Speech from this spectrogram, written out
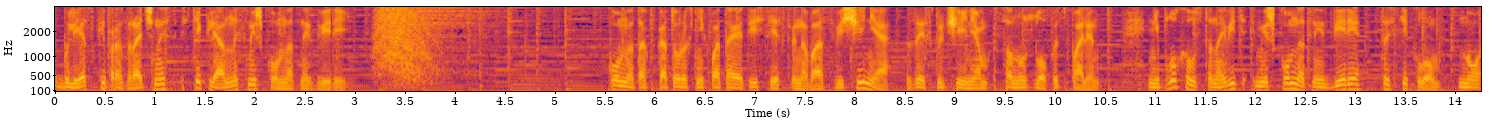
Блеск и прозрачность стеклянных межкомнатных дверей – комнатах, в которых не хватает естественного освещения, за исключением санузлов и спален, неплохо установить межкомнатные двери со стеклом, но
